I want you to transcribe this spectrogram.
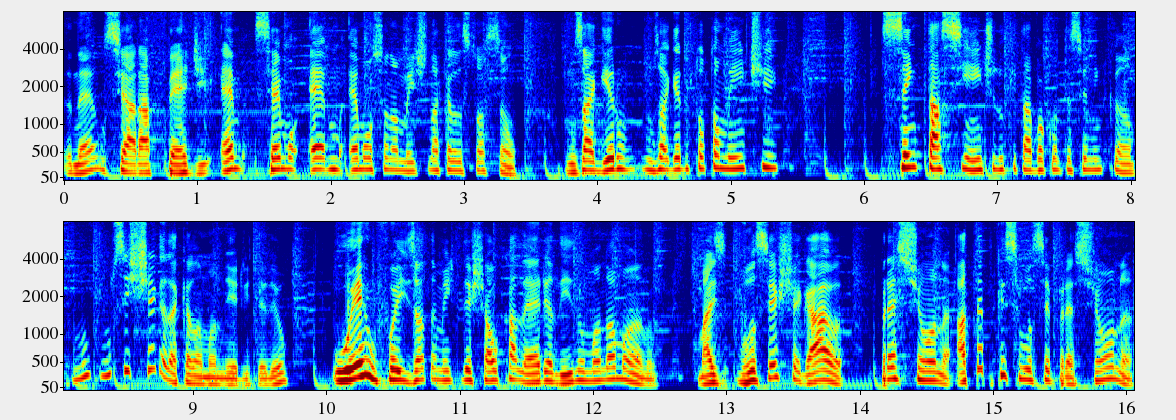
né? O Ceará perde em- emo- em- emocionalmente naquela situação. Um zagueiro, um zagueiro totalmente sem estar ciente do que estava acontecendo em campo. Não, não se chega daquela maneira, entendeu? O erro foi exatamente deixar o Caleri ali no mano a mano. Mas você chegar, pressiona. Até porque se você pressiona,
